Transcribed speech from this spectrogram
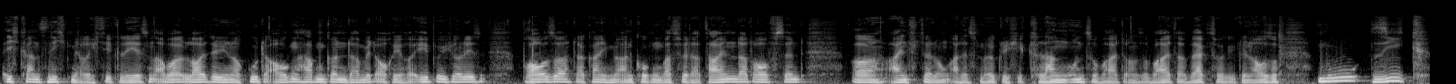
ich kann es nicht mehr richtig lesen, aber Leute, die noch gute Augen haben, können damit auch ihre E-Bücher lesen. Browser, da kann ich mir angucken, was für Dateien da drauf sind. Äh, Einstellungen, alles mögliche, Klang und so weiter und so weiter, Werkzeuge genauso. Musik,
